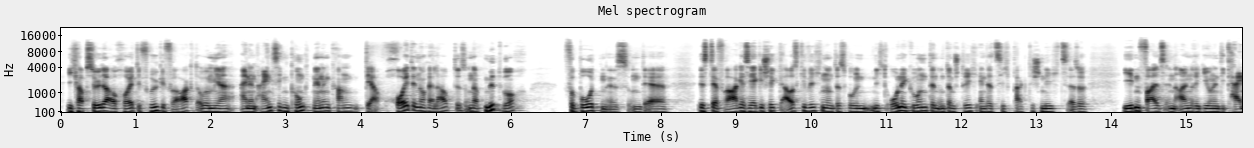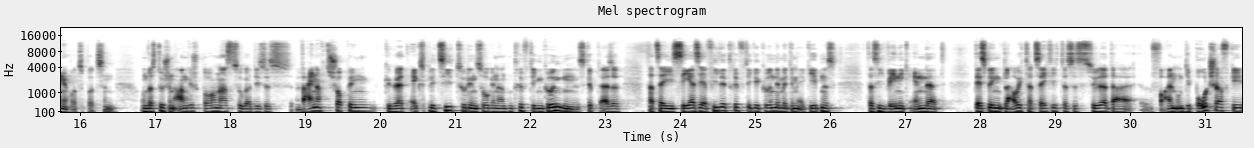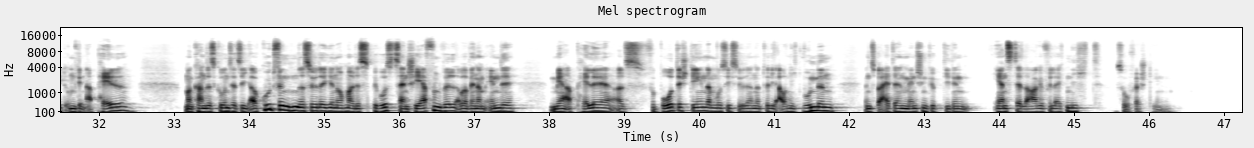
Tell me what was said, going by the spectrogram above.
Ich habe Söder auch heute früh gefragt, ob er mir einen einzigen Punkt nennen kann, der heute noch erlaubt ist und ab Mittwoch verboten ist. Und er ist der Frage sehr geschickt ausgewichen und das wohl nicht ohne Grund, denn unterm Strich ändert sich praktisch nichts. Also jedenfalls in allen Regionen, die keine Hotspots sind. Und was du schon angesprochen hast, sogar dieses Weihnachtsshopping gehört explizit zu den sogenannten triftigen Gründen. Es gibt also tatsächlich sehr, sehr viele triftige Gründe mit dem Ergebnis, dass sich wenig ändert. Deswegen glaube ich tatsächlich, dass es Söder da vor allem um die Botschaft geht, um den Appell. Man kann das grundsätzlich auch gut finden, dass Söder hier nochmal das Bewusstsein schärfen will, aber wenn am Ende mehr Appelle als Verbote stehen, dann muss ich Söder natürlich auch nicht wundern, wenn es weiterhin Menschen gibt, die den Ernst der Lage vielleicht nicht so verstehen.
